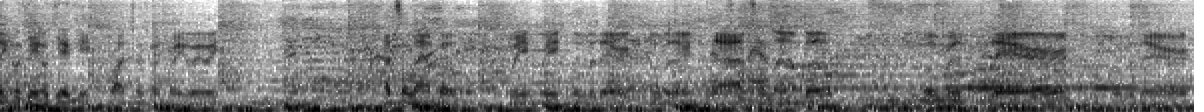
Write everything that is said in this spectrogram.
Like, okay, okay, okay. Watch, watch, watch. Wait, wait, wait. That's a Lambo. Wait, wait, over there, over there. That's, a Lambo. Over there, over there.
